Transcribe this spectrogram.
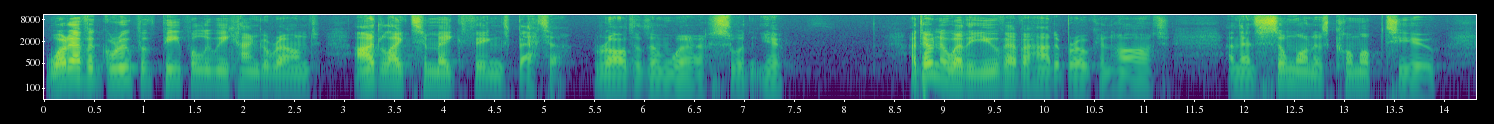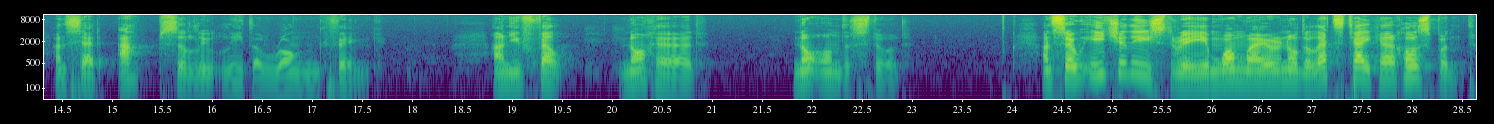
whatever group of people we hang around, I'd like to make things better rather than worse, wouldn't you? I don't know whether you've ever had a broken heart and then someone has come up to you and said absolutely the wrong thing. And you felt not heard, not understood, and so each of these three, in one way or another, let's take her husband.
